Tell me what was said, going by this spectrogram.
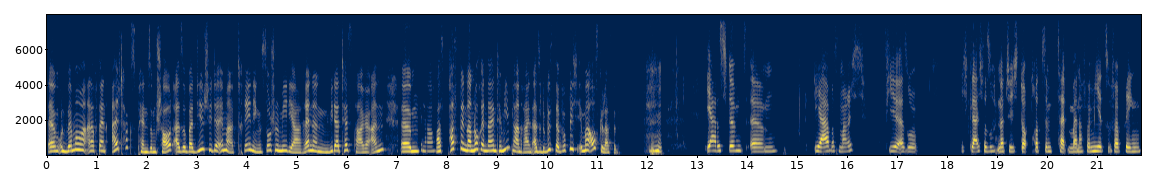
Ähm, und wenn man mal auf dein Alltagspensum schaut, also bei dir steht ja immer Training, Social Media, Rennen, wieder Testtage an. Ähm, genau. Was passt denn dann noch in deinen Terminplan rein? Also du bist ja wirklich immer ausgelastet. ja, das stimmt. Ähm, ja, was mache ich? Viel, also ich klar, ich versuche natürlich trotzdem Zeit mit meiner Familie zu verbringen,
